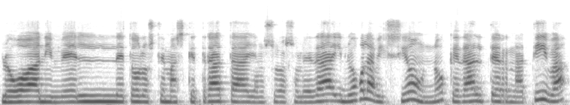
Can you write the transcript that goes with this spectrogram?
Luego a nivel de todos los temas que trata, ya no solo la soledad, y luego la visión, ¿no? Que da alternativa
